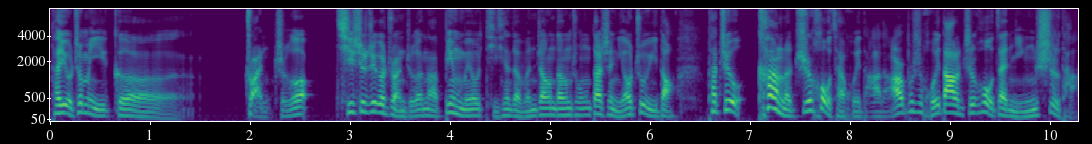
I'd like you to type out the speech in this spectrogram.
他有这么一个转折。其实这个转折呢，并没有体现在文章当中，但是你要注意到，他只有看了之后才回答的，而不是回答了之后再凝视他。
